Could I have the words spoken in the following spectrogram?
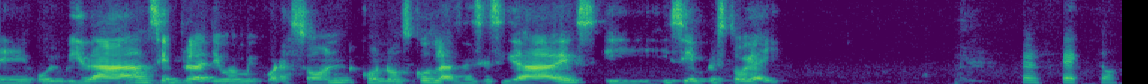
eh, olvidada, siempre la llevo en mi corazón, conozco las necesidades y, siempre estoy ahí. Perfecto.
